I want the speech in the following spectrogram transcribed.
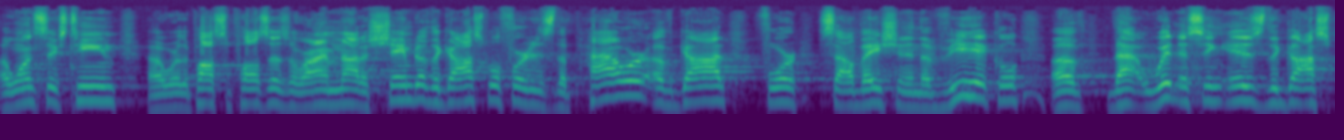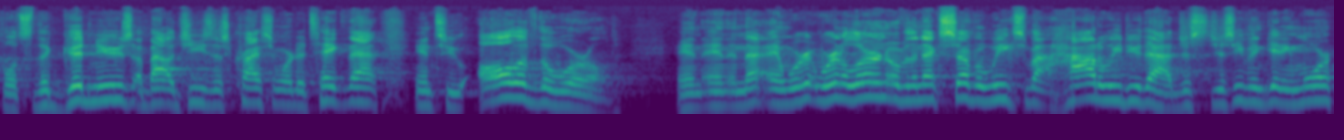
uh, 1.16, uh, where the Apostle Paul says, For I am not ashamed of the gospel, for it is the power of God for salvation. And the vehicle of that witnessing is the gospel. It's the good news about Jesus Christ. And we're to take that into all of the world. And, and, and, that, and we're, we're going to learn over the next several weeks about how do we do that, just, just even getting more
